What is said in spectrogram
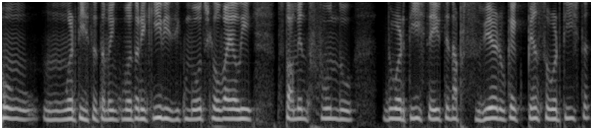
um, um artista também como António Kiddis e como outros, que ele vai ali totalmente fundo do artista e tentar perceber o que é que pensa o artista.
